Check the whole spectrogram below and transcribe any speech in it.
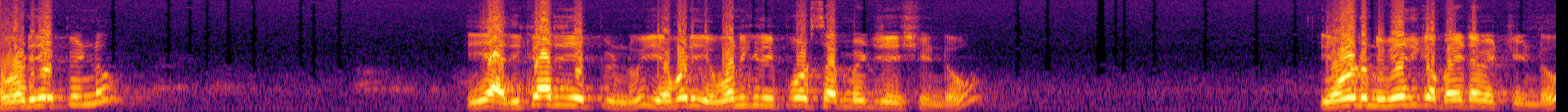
ఎవడు చెప్పిండు? ఏ అధికారి చెప్పిండు? ఎవడు ఎవరికి రిపోర్ట్ సబ్మిట్ చేసిండు? ఎవడు నివేదిక బయట పెట్టిండు?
